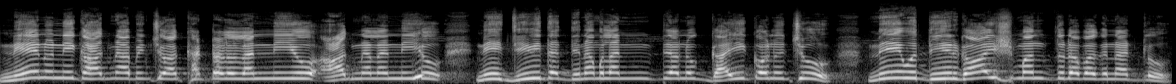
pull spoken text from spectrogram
నేను నీకు ఆజ్ఞాపించు ఆ కట్టడలన్నీ ఆజ్ఞలన్నీ నీ జీవిత దినములను గైకొనుచు నీవు దీర్ఘాయుష్మంతుడవగినట్లు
